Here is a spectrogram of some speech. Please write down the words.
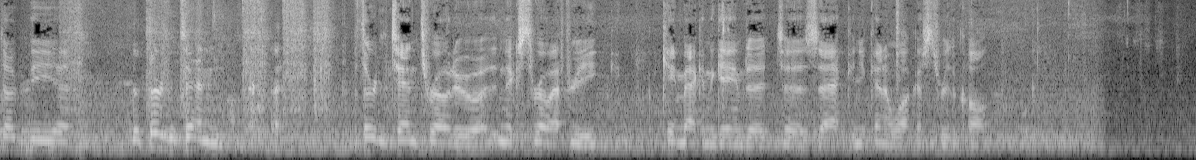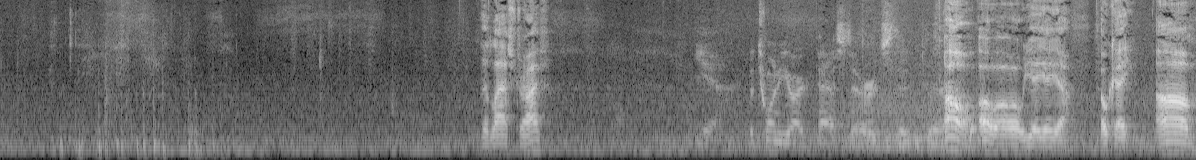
Doug, the uh, the third and ten, third and ten throw to uh, Nick's throw after he came back in the game to, to Zach. Can you kind of walk us through the call? The last drive? Yeah, the twenty-yard pass to Ertz. That, uh, oh, oh, oh, yeah, yeah, yeah. Okay. Um,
